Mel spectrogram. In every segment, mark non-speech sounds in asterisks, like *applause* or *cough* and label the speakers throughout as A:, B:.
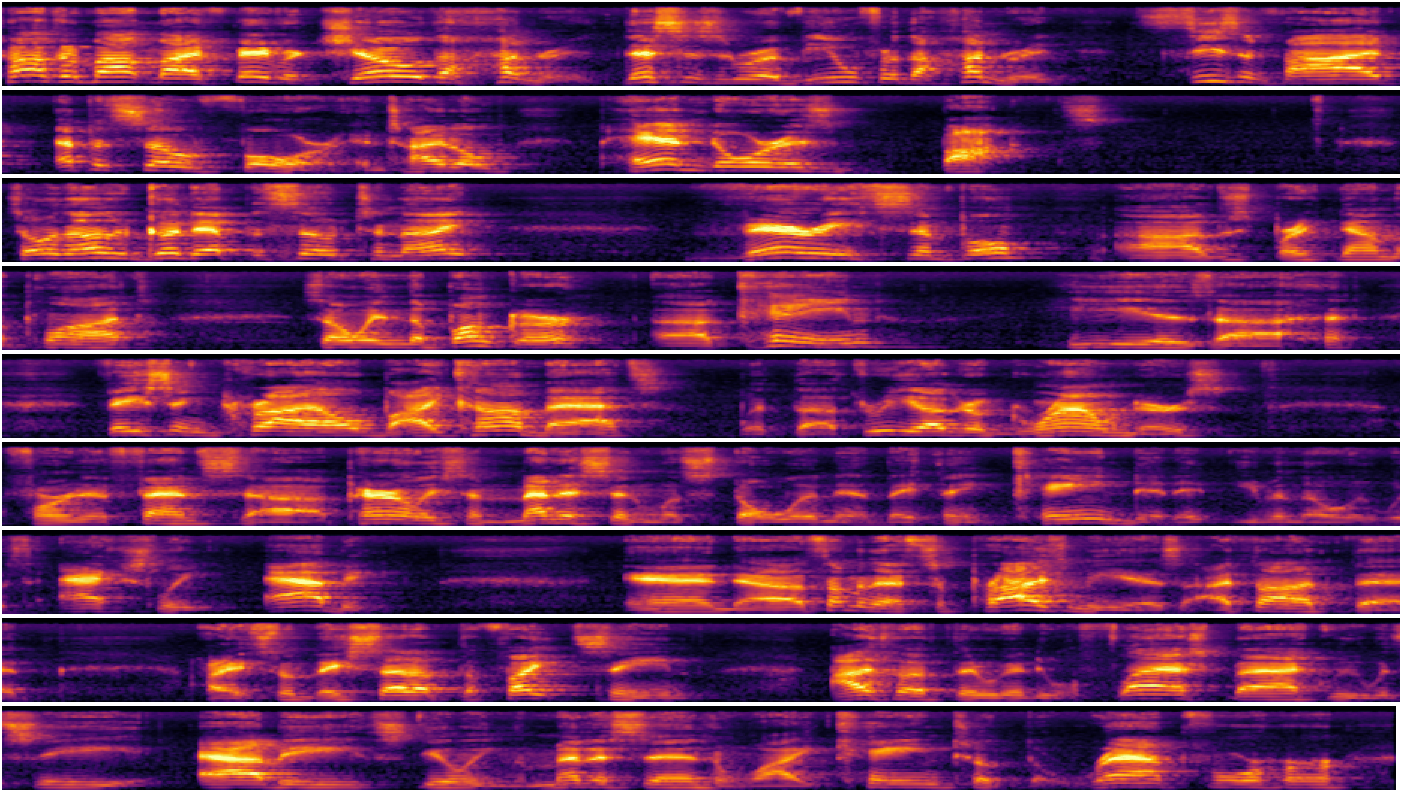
A: talking about my favorite show, The Hundred. This is a review for The Hundred, Season 5, Episode 4, entitled Pandora's Box. So, another good episode tonight. Very simple. Uh, just break down the plot. So, in the bunker, uh, Kane, he is uh, *laughs* facing trial by combat with uh, three other grounders for an offense. Uh, apparently, some medicine was stolen, and they think Kane did it, even though it was actually Abby. And uh, something that surprised me is I thought that, all right, so they set up the fight scene. I thought they were going to do a flashback. We would see Abby stealing the medicine and why Kane took the rap for her.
